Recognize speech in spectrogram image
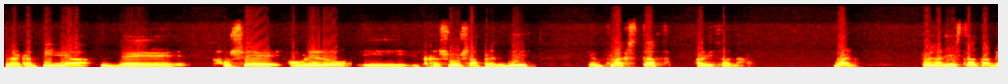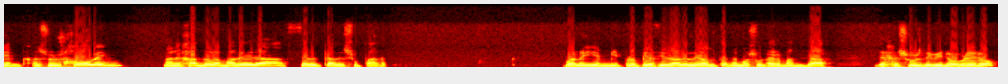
La capilla de José Obrero y Jesús Aprendiz en Flagstaff, Arizona. Bueno, pues allí está también Jesús joven, manejando la madera cerca de su padre. Bueno, y en mi propia ciudad de León tenemos una hermandad de Jesús Divino Obrero,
